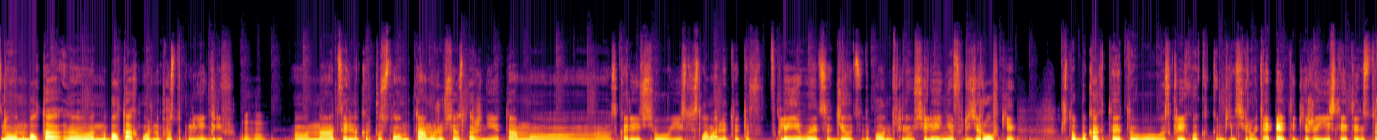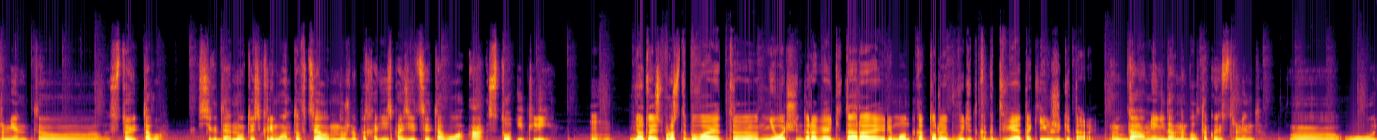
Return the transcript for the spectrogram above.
Ну, на, болта, э, на болтах можно просто поменять гриф. Э, На цельнокорпусном там уже все сложнее. Там, э, скорее всего, если сломали, то это вклеивается, делаются дополнительные усиления, фрезеровки, чтобы как-то эту склейку компенсировать. Опять-таки же, если этот инструмент стоит того, всегда, ну, то есть к ремонту в целом нужно подходить с позиции того, а стоит ли. Мгм. Ну, то есть просто бывает э, не очень дорогая гитара, ремонт которой выйдет как две таких же гитары. Да, у меня недавно был такой инструмент. Э, у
